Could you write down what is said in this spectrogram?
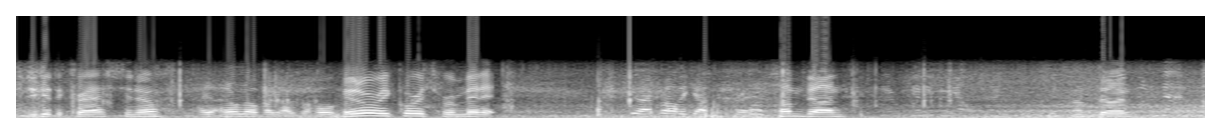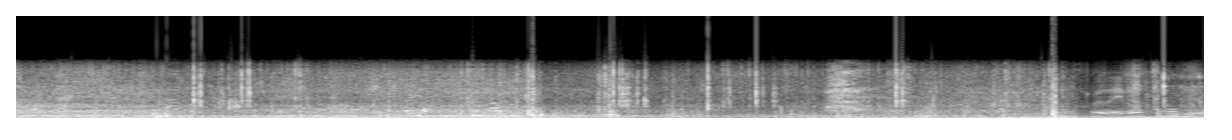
Did you get the crash, you know? I, I don't know if I got the whole thing. It only records for a minute. Yeah, I probably got the crash. I'm done. I'm done. Really, what can I do, right?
